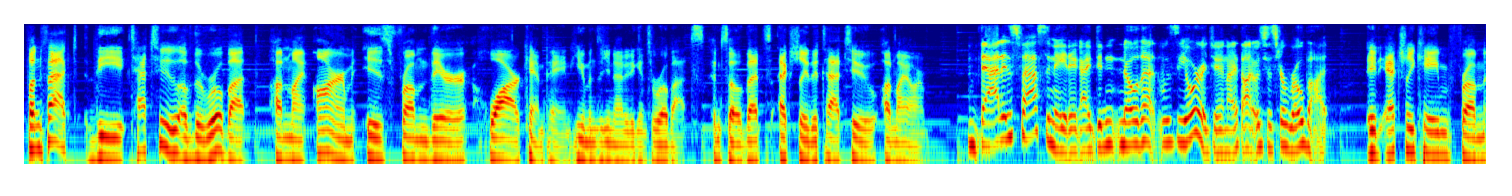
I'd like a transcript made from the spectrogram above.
Fun fact the tattoo of the robot on my arm is from their HUAR campaign, Humans United Against Robots. And so that's actually the tattoo on my arm. That is fascinating. I didn't know that was the origin. I thought it was just a robot. It actually came from,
